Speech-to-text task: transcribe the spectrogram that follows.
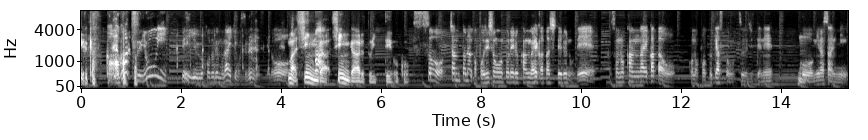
いうか、我が強いっていうほどでもない気もするんですけど、まあ、芯が、まあ芯があると言っておこそう、ちゃんとなんかポジションを取れる考え方してるので、その考え方をこのポッドキャストを通じてね、う。こう皆さんに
